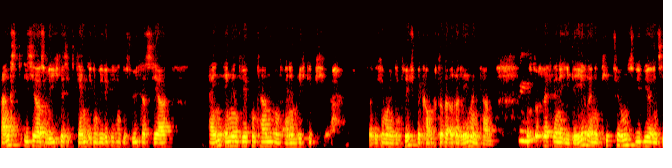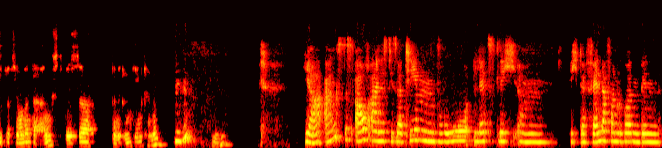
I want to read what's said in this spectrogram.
Angst ist ja, so wie ich das jetzt kenne, irgendwie wirklich ein Gefühl, das sehr einengend wirken kann und einem richtig, sage ich einmal, in den Griff bekommt oder, oder lähmen kann. Mhm. Hast du vielleicht eine Idee oder einen Tipp für uns, wie wir in Situationen der Angst besser damit umgehen können? Mhm. Mhm. Ja, Angst ist auch eines dieser Themen, wo letztlich ähm, ich der Fan davon geworden bin,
